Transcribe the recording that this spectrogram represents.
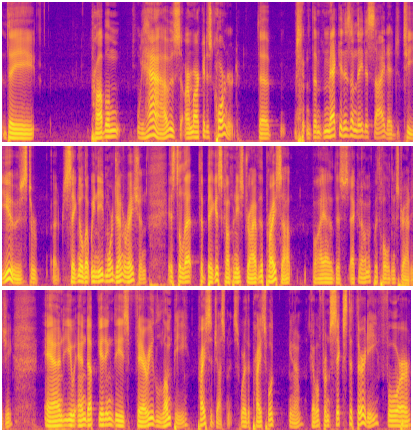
the problem we have is our market is cornered. The the mechanism they decided to use to uh, signal that we need more generation is to let the biggest companies drive the price up via this economic withholding strategy, and you end up getting these very lumpy price adjustments where the price will you know go from six to thirty for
